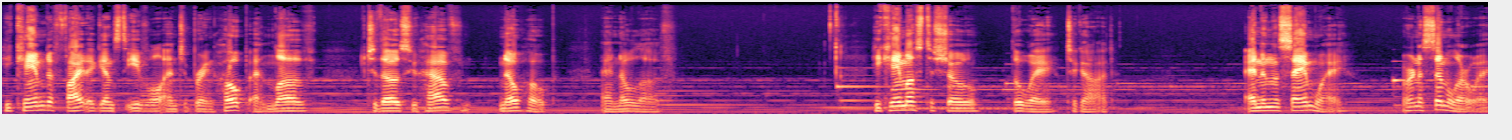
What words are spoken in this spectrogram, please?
He came to fight against evil and to bring hope and love to those who have no hope and no love. He came us to show the way to God. And in the same way, or in a similar way,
